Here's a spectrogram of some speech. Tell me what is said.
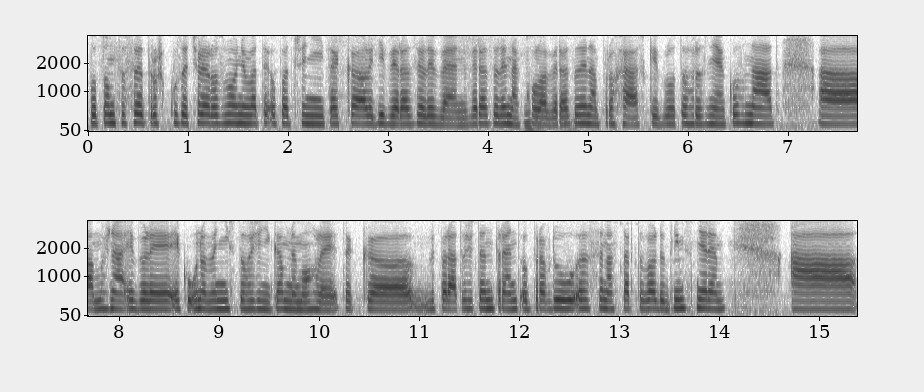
po tom, co se trošku začaly rozvolňovat ty opatření, tak eh, lidi vyrazili ven, vyrazili na kola, mhm. vyrazili na procházky, bylo to hrozně jako znát a možná i byli jako unavení z toho, že nikam nemohli, tak eh, vypadá to, že ten trend opravdu eh, se nastartoval dobrým směrem a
